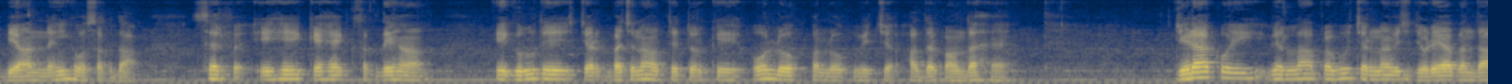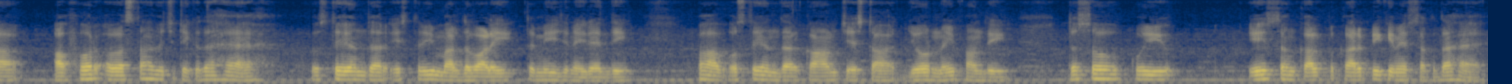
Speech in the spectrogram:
ਬਿਆਨ ਨਹੀਂ ਹੋ ਸਕਦਾ। ਸਿਰਫ ਇਹ ਕਹਿ ਸਕਦੇ ਹਾਂ ਕਿ ਗੁਰੂ ਦੇ ਬਚਨਾਂ ਉੱਤੇ ਤੁਰ ਕੇ ਉਹ ਲੋਕ ਪਰਲੋਕ ਵਿੱਚ ਆਦਰ ਪਾਉਂਦਾ ਹੈ। ਜਿਹੜਾ ਕੋਈ ਵਿਰਲਾ ਪ੍ਰਭੂ ਚਰਨਾਂ ਵਿੱਚ ਜੁੜਿਆ ਬੰਦਾ ਅਫੁਰ ਅਵਸਥਾ ਵਿੱਚ ਟਿਕਦਾ ਹੈ ਉਸ ਦੇ ਅੰਦਰ ਇਸਤਰੀ ਮਰਦ ਵਾਲੀ ਤਮੀਜ਼ ਨਹੀਂ ਰਹਿੰਦੀ। ਭਾਵ ਉਸ ਦੇ ਅੰਦਰ ਕਾਮ ਚੇਸ਼ਟਾ ਜ਼ੋਰ ਨਹੀਂ ਪਾਉਂਦੀ। ਦੱਸੋ ਕੋਈ ਇਹ ਸੰਕਲਪ ਕਰ ਵੀ ਕਿਵੇਂ ਸਕਦਾ ਹੈ?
